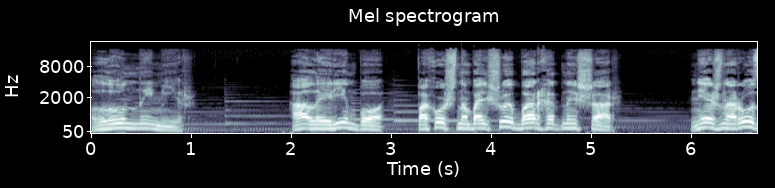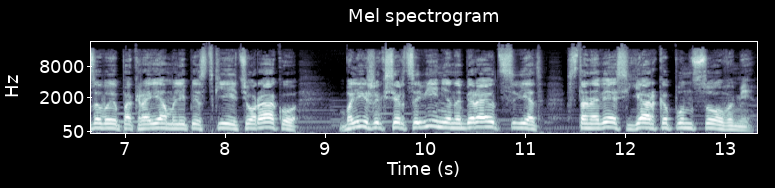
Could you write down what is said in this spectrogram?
Лунный мир. Алый Римбо похож на большой бархатный шар. Нежно-розовые по краям лепестки тюраку ближе к сердцевине набирают цвет, становясь ярко-пунцовыми.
